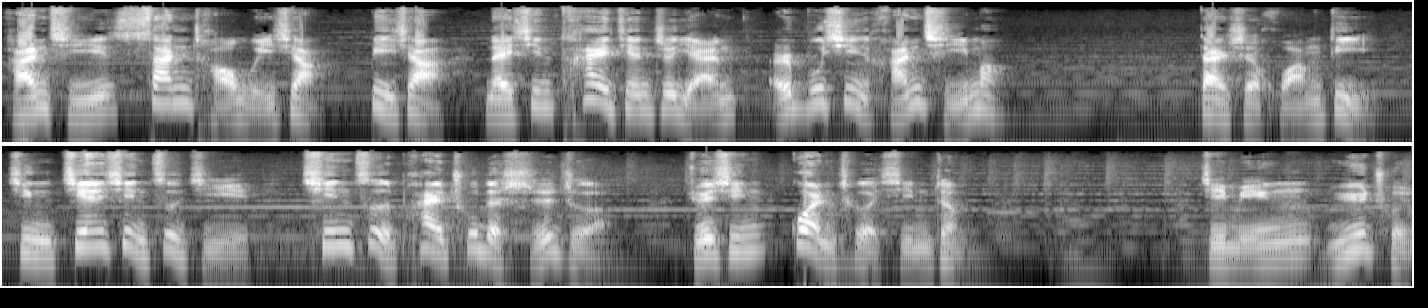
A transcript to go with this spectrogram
韩琦三朝为相。”陛下乃信太监之言而不信韩琦吗？但是皇帝竟坚信自己亲自派出的使者，决心贯彻新政。几名愚蠢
